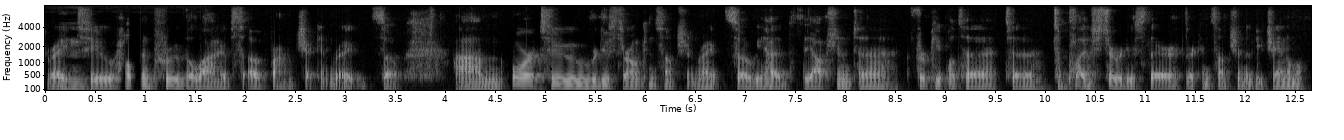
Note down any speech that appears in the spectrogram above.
right, mm-hmm. to help improve the lives of farm chicken, right? So um, or to reduce their own consumption, right? So we had the option to for people to to to pledge to reduce their their consumption of each animal,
